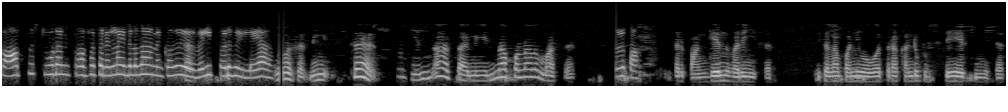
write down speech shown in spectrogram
காப்பு ஸ்டூடெண்ட் ப்ரொஃபசர் எல்லாம் இதுலதான் எனக்கு வந்து வெளிப்படுது இல்லையா? ஆமா சார் நீங்க சார் என்ன சார் நீங்க என்ன பண்ணாலும் சார் சொல்லுப்பா. சார் இப்ப அங்கேருந்து வரீங்க சார் இதெல்லாம் பண்ணி ஒவ்வொருத்தரா கண்டுபிடிச்சிட்டே இருக்கீங்க சார்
